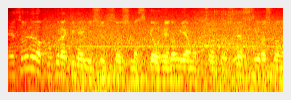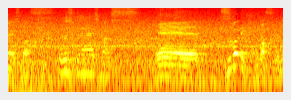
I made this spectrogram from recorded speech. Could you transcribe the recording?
えーそれでは小倉記念に出走します強兵の宮本調教師です。よろしくお願いします。よろしくお願いします。えーズバリ聞きますけど、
